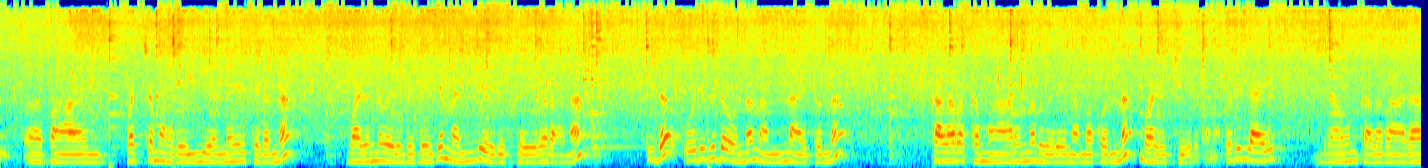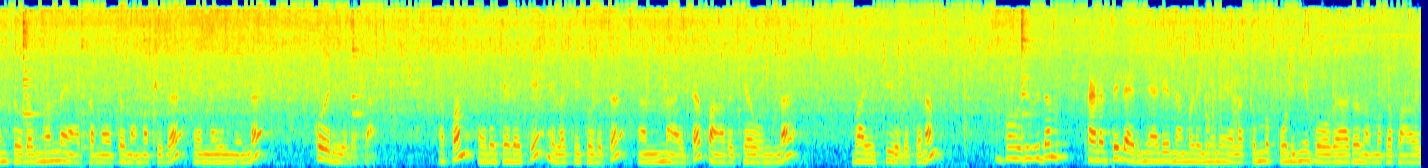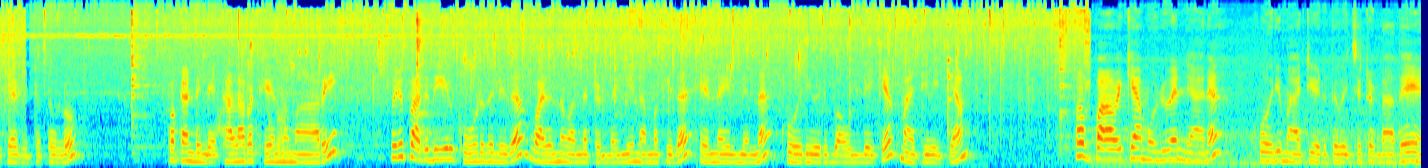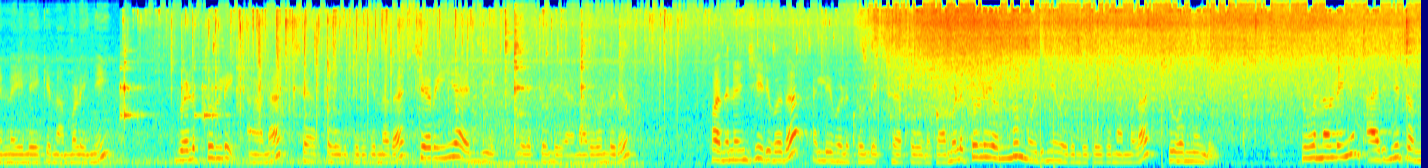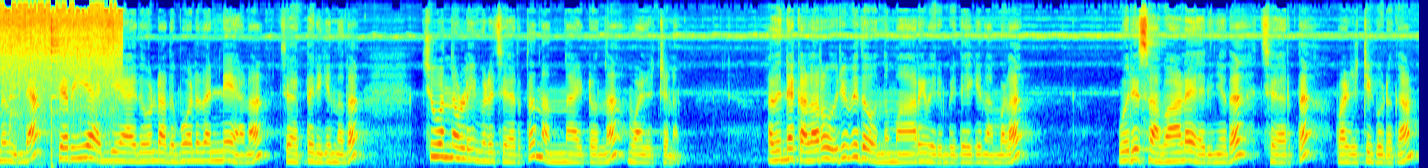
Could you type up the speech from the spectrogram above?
പച്ചമുളക് ഈ എണ്ണയിൽ കിടന്ന് വഴന്ന് വരുമ്പോഴത്തേക്ക് നല്ലൊരു ഫ്ലേവറാണ്. ഇത് ഒരുവിധം ഒന്ന് നന്നായിട്ടൊന്ന് കളറൊക്കെ മാറുന്നത് വരെ നമുക്കൊന്ന് വഴറ്റിയെടുക്കണം. ഒരു ലൈറ്റ് ബ്രൗൺ കളറാകാൻ തുടങ്ങുന്ന ആ സമയത്ത് നമുക്കിത് എണ്ണയിൽ നിന്ന് കോരിയെടുക്കാം. അപ്പം ഇടയ്ക്കിടയ്ക്ക് ഇളക്കി കൊടുത്ത് നന്നായിട്ട് പാവയ്ക്ക ഒന്ന് വഴറ്റിയെടുക്കണം. അപ്പോൾ ഒരുവിധം കനത്തിലരിഞ്ഞാലേ നമ്മളിങ്ങനെ ഇളക്കുമ്പോൾ പൊടിഞ്ഞു പോകാതെ നമുക്ക് പാവയ്ക്ക കിട്ടത്തുള്ളൂ. ഇപ്പോൾ കണ്ടില്ലേ കളറൊക്കെ ഒന്ന് മാറി. ഒരു പകുതിയിൽ കൂടുതൽ ഇത് വഴന്ന് വന്നിട്ടുണ്ടെങ്കിൽ നമുക്കിത് എണ്ണയിൽ നിന്ന് കോരി ഒരു ബൗളിലേക്ക് മാറ്റി വയ്ക്കാം അപ്പോൾ പാവയ്ക്ക മുഴുവൻ ഞാൻ കോരി മാറ്റി എടുത്ത് വെച്ചിട്ടുണ്ട്. അതേ എണ്ണയിലേക്ക് നമ്മളിനി വെളുത്തുള്ളി ആണ് ചേർത്ത് കൊടുത്തിരിക്കുന്നത്. ചെറിയ അല്ലി വെളുത്തുള്ളിയാണ്. അതുകൊണ്ടൊരു പതിനഞ്ച് ഇരുപത് അല്ലി വെളുത്തുള്ളി ചേർത്ത് കൊടുക്കാം. വെളുത്തുള്ളി ഒന്നും മുരിഞ്ഞ് വരുമ്പോഴത്തേക്ക് നമ്മൾ ചുവന്നുള്ളി ചുവന്നുള്ളിയും അരിഞ്ഞിട്ടൊന്നുമില്ല. ചെറിയ അല്ലി ആയതുകൊണ്ട് അതുപോലെ തന്നെയാണ് ചേർത്തിരിക്കുന്നത്. ചുവന്നുള്ളിയും കൂടെ ചേർത്ത് നന്നായിട്ടൊന്ന് വഴറ്റണം. അതിന്റെ കളർ ഒരുവിധം ഒന്ന് മാറി വരുമ്പോഴത്തേക്ക് നമ്മൾ ഒരു സവാള അരിഞ്ഞത് ചേർത്ത് വഴറ്റി കൊടുക്കാം.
